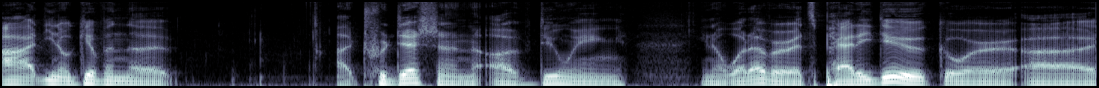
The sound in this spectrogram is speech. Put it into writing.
odd, you know, given the uh, tradition of doing, you know, whatever it's Patty Duke or uh,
